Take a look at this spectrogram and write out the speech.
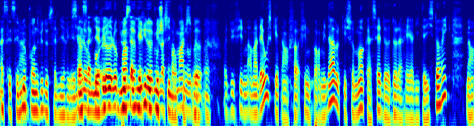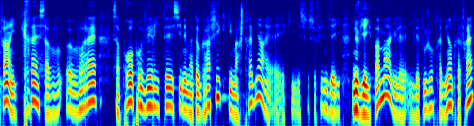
Ah, c'est le point de vue de Salieri. C'est le, le, point de vue de, de Forman ou de, du film Amadeus, qui est un film formidable, qui se moque assez de, la réalité historique, mais enfin, il crée sa euh, vraie, sa propre vérité cinématographique qui marche très bien et, qui, ce, film vieillit, ne vieillit pas mal, il est, il est toujours très bien, très frais.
